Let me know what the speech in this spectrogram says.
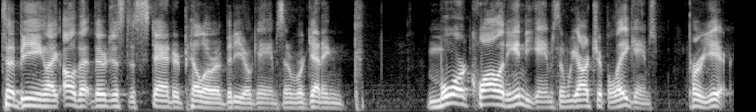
to being like, oh, that they're just a standard pillar of video games, and we're getting more quality indie games than we are AAA games per year.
